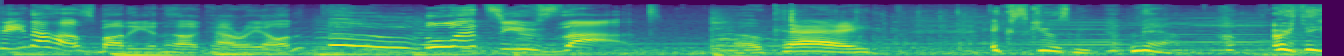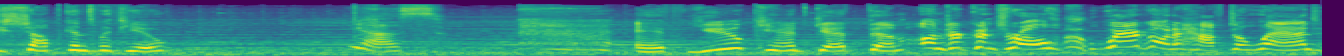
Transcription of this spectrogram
Donatina has money in her carry-on. Let's use that. Okay. Excuse me, ma'am. Are these Shopkins with you? Yes. If you can't get them under control, we're going to have to land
